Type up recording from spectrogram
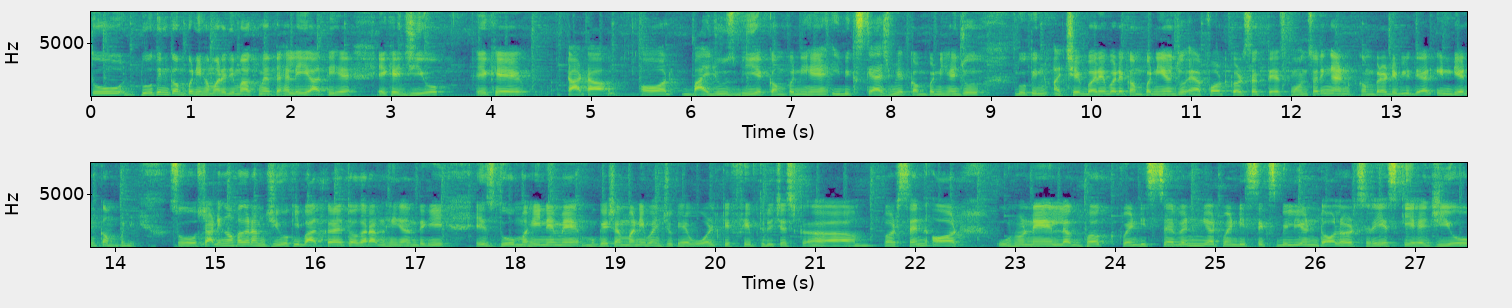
तो दो तीन कंपनी हमारे दिमाग में पहले ही आती है। एक है जियो एक है टाटा और बाईजूस भी एक कंपनी है ई बिक्स कैश भी एक कंपनी है, जो दो तीन अच्छे बड़े बड़े कंपनी हैं जो एफोर्ड कर सकते हैं sponsoring and comparatively they are Indian company so starting off अगर हम जियो की बात करें तो अगर आप नहीं जानते कि इस दो महीने में मुकेश अंबानी बन चुके हैं वर्ल्ड के फिफ्थ रिचेस्ट पर्सन और उन्होंने लगभग 27 या 26 बिलियन डॉलर्स रेस किए हैं जियो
